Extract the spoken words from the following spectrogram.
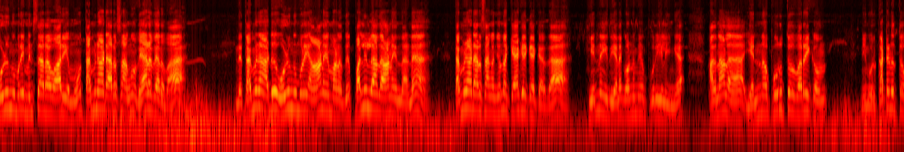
ஒழுங்குமுறை மின்சார வாரியமும் தமிழ்நாடு அரசாங்கம் வேற வேறவா? இந்த தமிழ்நாடு ஒழுங்குமுறை ஆணையமானது பல்லில்லாத ஆணையம் தானே? தமிழ்நாடு அரசாங்கம் சொன்னால் கேட்க கேட்காதா? என்ன இது? எனக்கு ஒன்றுமே புரியலைங்க. அதனால் என்னை பொறுத்த வரைக்கும் நீங்கள் ஒரு கட்டணத்தை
